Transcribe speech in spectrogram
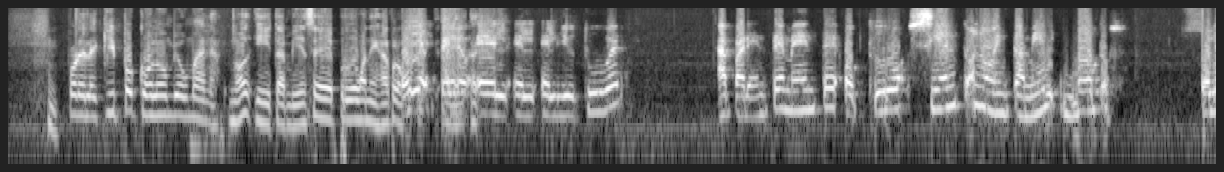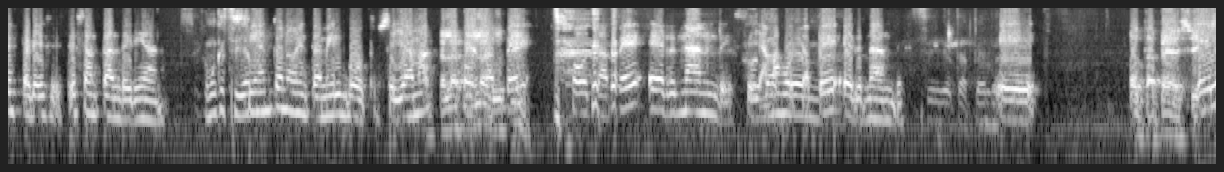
por el equipo Colombia Humana. ¿no? Y también se pudo manejar. por- Oye, pero el, el, el youtuber aparentemente obtuvo 190 mil votos. ¿Qué les parece? Este santanderiano. ¿Cómo que se llama? 190 mil votos. Se llama JP, JP Hernández. Se llama JP JP Hernández. Sí, acuerdo. Eh, JP, sí. Él,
